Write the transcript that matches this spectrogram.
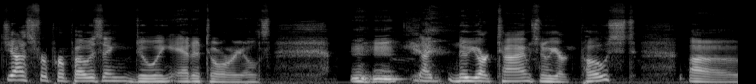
just for proposing doing editorials. Mm-hmm. Uh, New York Times, New York Post, uh,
